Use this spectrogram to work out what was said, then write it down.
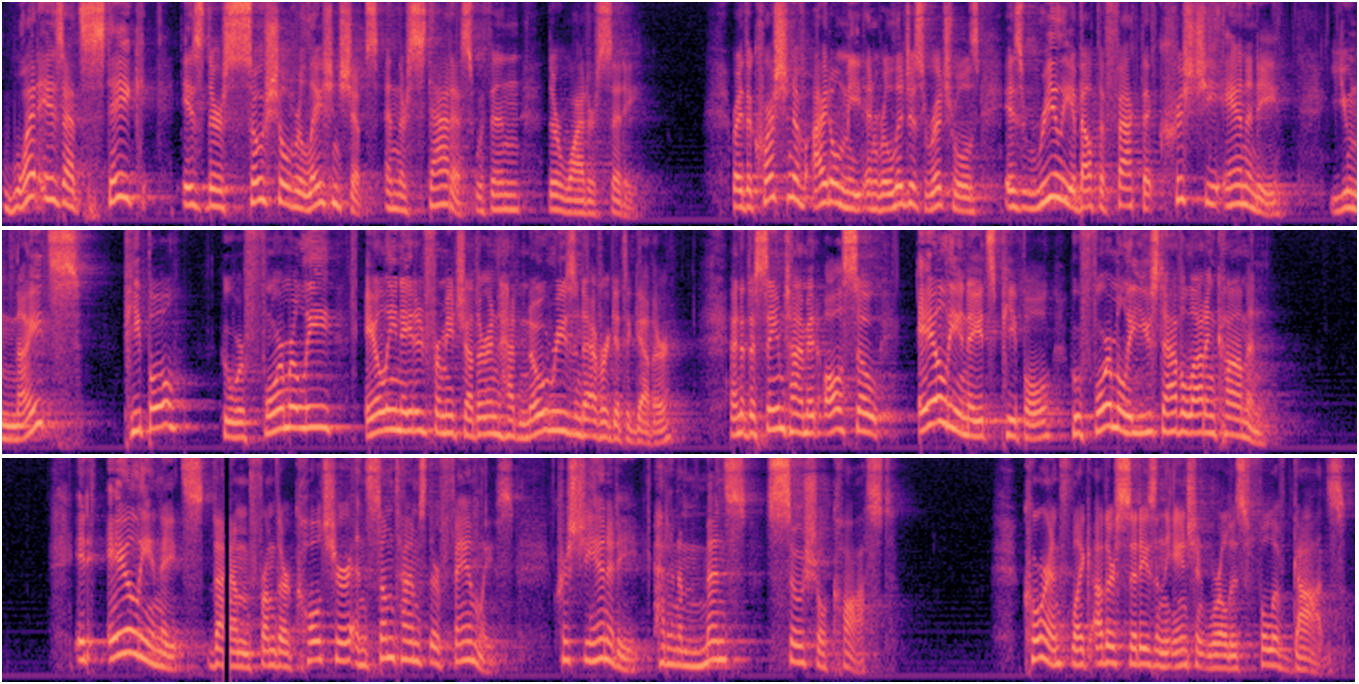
What is at stake is their social relationships and their status within their wider city. Right? The question of idol meat and religious rituals is really about the fact that Christianity unites people who were formerly alienated from each other and had no reason to ever get together. And at the same time, it also alienates people who formerly used to have a lot in common. It alienates them from their culture and sometimes their families. Christianity had an immense social cost. Corinth, like other cities in the ancient world, is full of gods.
